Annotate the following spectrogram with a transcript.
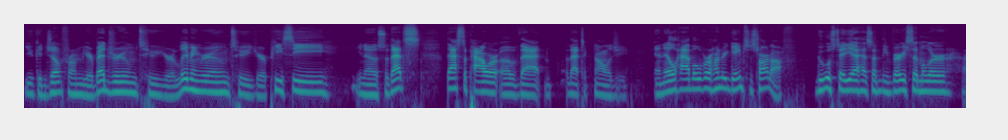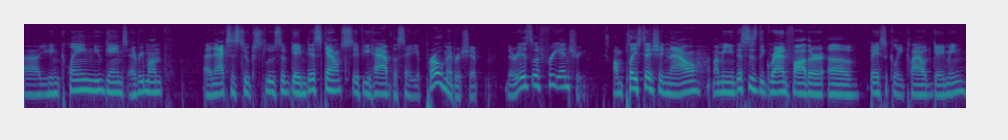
You can jump from your bedroom to your living room to your PC, you know. So that's that's the power of that that technology, and it'll have over 100 games to start off. Google Stadia has something very similar. Uh, you can claim new games every month and access to exclusive game discounts if you have the Stadia Pro membership. There is a free entry on PlayStation Now, I mean, this is the grandfather of basically cloud gaming.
